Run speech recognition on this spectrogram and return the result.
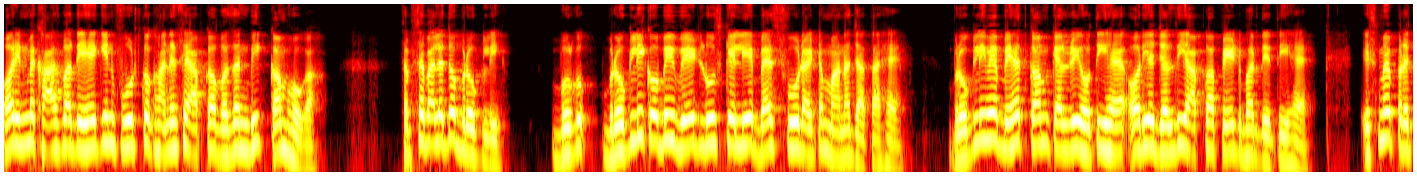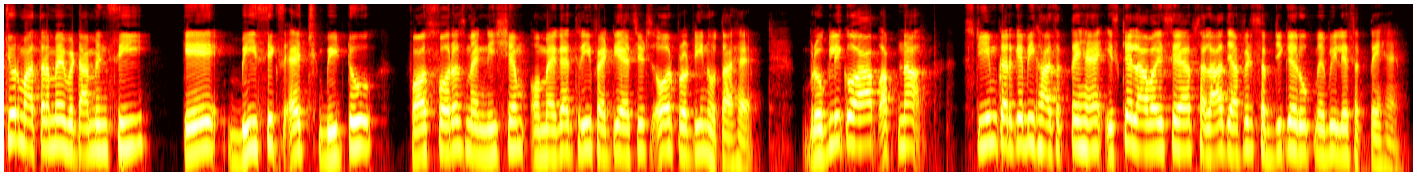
और इनमें खास बात यह है कि इन फूड्स को खाने से आपका वज़न भी कम होगा। सबसे पहले तो ब्रोकली। ब्रोकली को भी वेट लूज के लिए बेस्ट फ़ूड आइटम माना जाता है। ब्रोकली में बेहद कम कैलोरी होती है और यह जल्दी आपका पेट भर देती है। इसमें प्रचुर मात्रा में vitamin C K B six H B two phosphorus magnesium omega three fatty acids और प्रोटीन होता है। ब्रोकली को आप अपना स्टीम करके भी खा सकते हैं। इसके अलावा इसे आप सलाद या फिर सब्ज़ी के रूप में भी ले सकते हैं।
